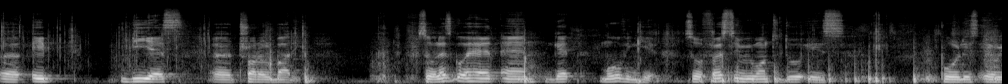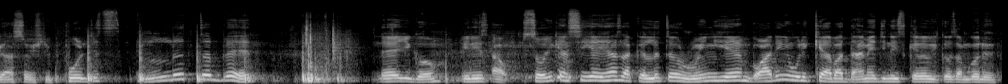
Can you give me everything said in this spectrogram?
uh, ABS uh, throttle body. So let's go ahead and get moving here. So first thing we want to do is pull this area. So if you pull this a little bit there you go. It is out. So you can see it has like a little ring here but i didn't really care about damaging this cable because i'm going to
